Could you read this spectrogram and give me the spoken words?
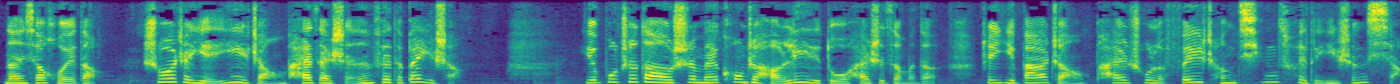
南萧回道，说着也一掌拍在沈恩飞的背上，也不知道是没控制好力度还是怎么的，这一巴掌拍出了非常清脆的一声响，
